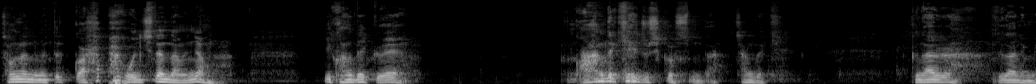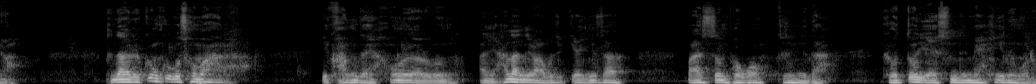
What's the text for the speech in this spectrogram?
성령님의 뜻과 합하고 일치된다면요 이 광대교회 광대케 해주실 것입니다. 장대케. 그날을 기다리며 그날을 꿈꾸고 소망하는 이 광대 오늘 여러분 아니 하나님 아버지께 인사 말씀 보고 드립니다. 그것도 예수님의 이름으로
